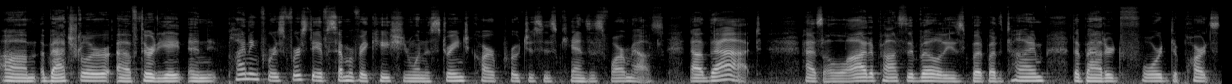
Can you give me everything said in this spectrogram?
Um, a bachelor of 38 and planning for his first day of summer vacation when a strange car approaches his Kansas farmhouse. Now that has a lot of possibilities, but by the time the battered Ford departs,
